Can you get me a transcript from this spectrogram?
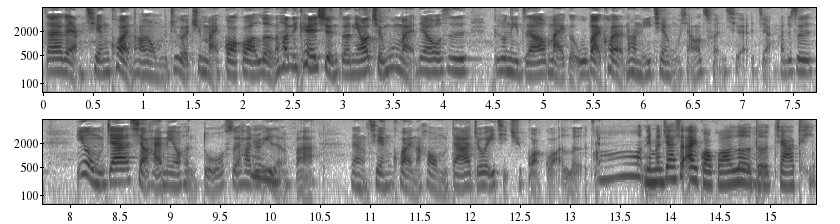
大概两千块，然后我们就可以去买刮刮乐，然后你可以选择你要全部买掉，或是比如说你只要买个五百块，然后你一千五想要存起来，这样他就是因为我们家小孩没有很多，所以他就一人发两千块，然后我们大家就会一起去刮刮乐这样。哦，你们家是爱刮刮乐的家庭，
